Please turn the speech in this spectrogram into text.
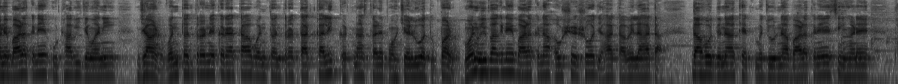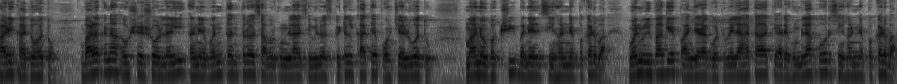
અને બાળકને ઉઠાવી જવાની જાણ વનતંત્રને કરાતા વનતંત્ર તાત્કાલિક ઘટના સ્થળે પહોંચેલું હતું. પણ વન વિભાગને બાળકના અવશેષો જ હાથ આવેલા હતા. દાહોદના ખેતમજૂરના બાળકને સિંહણે ફાડી ખાધો હતો. બાળકના અવશેષો લઈ અને વનતંત્ર સાવરકુંડલા સિવિલ હોસ્પિટલ ખાતે પહોંચેલું હતું. માનવભક્ષી બનેલ સિંહણને પકડવા વન વિભાગે પાંજરા ગોઠવેલા હતા ત્યારે હુમલાખોર સિંહણને પકડવા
